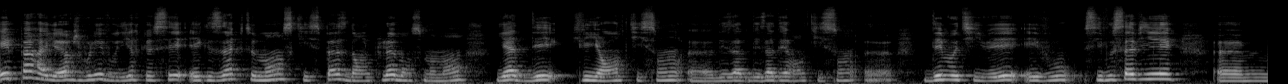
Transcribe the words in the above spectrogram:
Et par ailleurs, je voulais vous dire que c'est exactement ce qui se passe dans le club en ce moment. Il y a des clientes qui sont, euh, des, adhérentes qui sont euh, démotivées. Et vous, si vous saviez euh,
